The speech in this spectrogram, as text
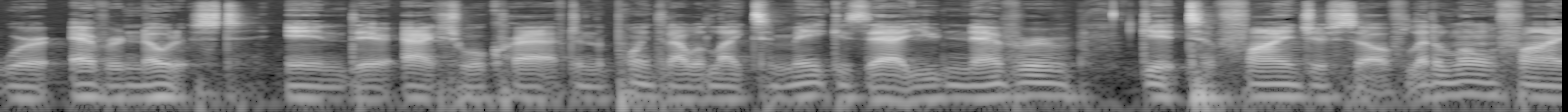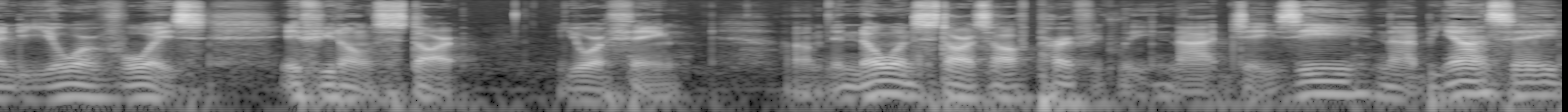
were ever noticed in their actual craft. And the point that I would like to make is that you never get to find yourself, let alone find your voice, if you don't start your thing. Um, and no one starts off perfectly. Not Jay Z, not Beyonce,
